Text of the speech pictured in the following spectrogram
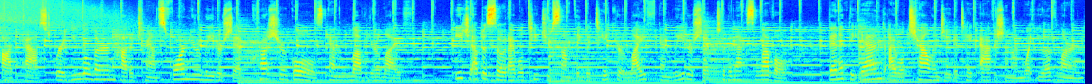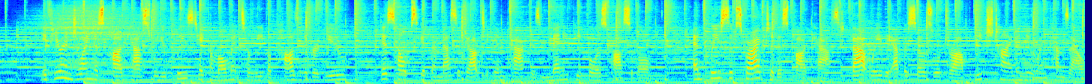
Podcast, where you will learn how to transform your leadership, crush your goals, and love your life. Each episode, I will teach you something to take your life and leadership to the next level. Then at the end, I will challenge you to take action on what you have learned. If you're enjoying this podcast, will you please take a moment to leave a positive review? This helps get the message out to impact as many people as possible. And please subscribe to this podcast. That way, the episodes will drop each time a new one comes out.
